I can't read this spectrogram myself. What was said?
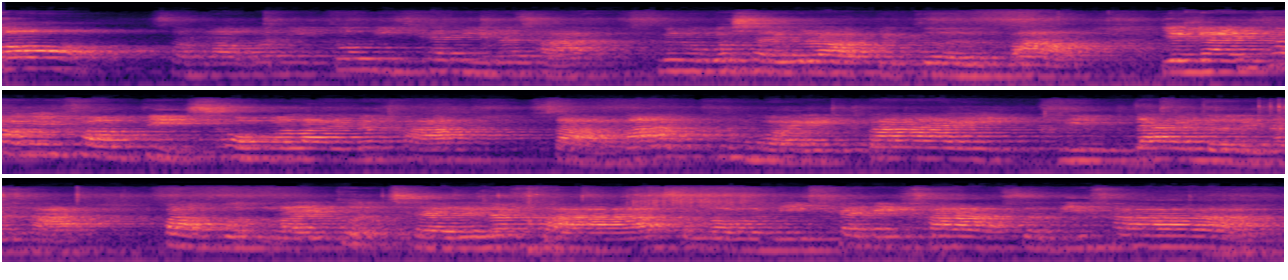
ก็สำหรับวันนี้ก็มีแค่นี้นะคะ ไม่รู้ว่าใช้เวลาไปเกินหรือเปล่า ยังไงถ้ามีความติชมอะไรนะคะ สามารถพิมพ์ไว้ใต้คลิปได้เลยนะคะ ฝากกดไลค์ กดแชร์ด้วยนะคะสำหรับวันนี้แค่นี้ค่ะ สวัสดีค่ะ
